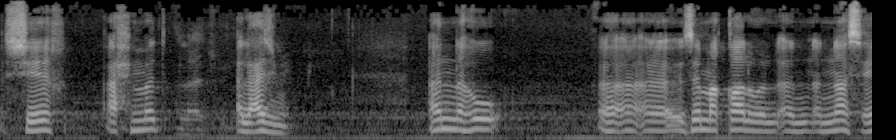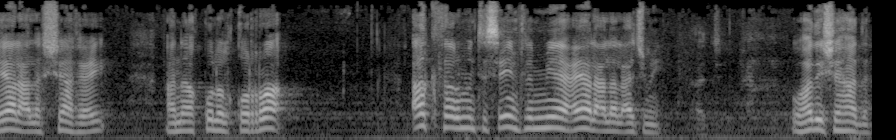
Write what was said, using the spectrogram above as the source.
الشيخ أحمد العجمي. أنه آه، آه، زي ما قالوا ال- ال- الناس عيال على الشافعي أنا أقول القراء أكثر من 90% عيال على العجمي. وهذه شهادة.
